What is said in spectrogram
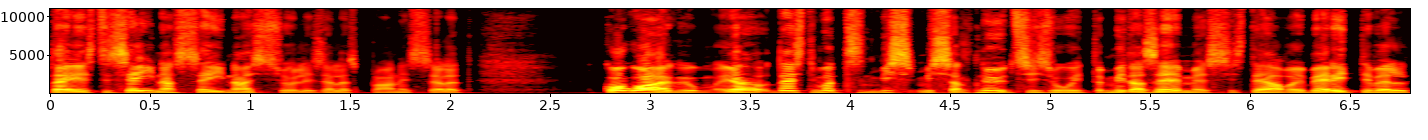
täiesti seinast seina asju oli selles plaanis seal, et kogu aeg jah, tõesti mõtlesin, mis, mis sealt nüüd siis huvitav, mida see mees siis teha võib, eriti veel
